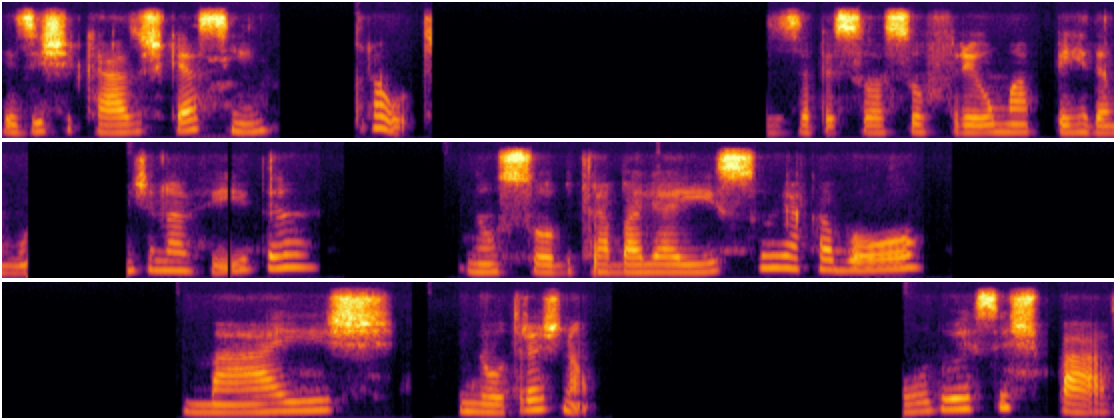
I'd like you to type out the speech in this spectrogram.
Existem casos que é assim para outra. Às vezes a pessoa sofreu uma perda muito grande na vida, não soube trabalhar isso e acabou, mas em outras não. Todo esse espaço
